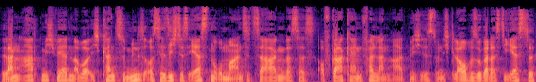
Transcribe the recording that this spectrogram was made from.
langatmig werden, aber ich kann zumindest aus der Sicht des ersten Romans jetzt sagen, dass das auf gar keinen Fall langatmig ist. Und ich glaube sogar, dass die erste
